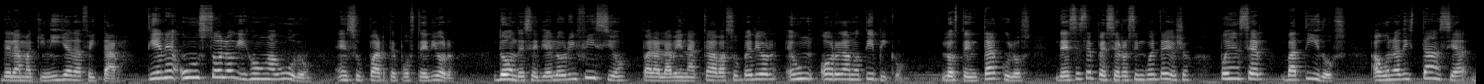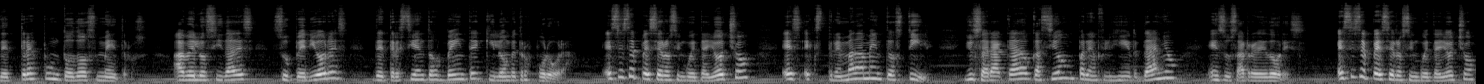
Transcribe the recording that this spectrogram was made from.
de la maquinilla de afeitar. Tiene un solo aguijón agudo en su parte posterior, donde sería el orificio para la vena cava superior en un órgano típico. Los tentáculos de SCP-058 pueden ser batidos a una distancia de 3.2 metros, a velocidades superiores de 320 km por hora. SCP-058 es extremadamente hostil y usará cada ocasión para infligir daño en sus alrededores. SCP-058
